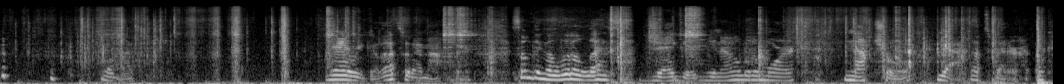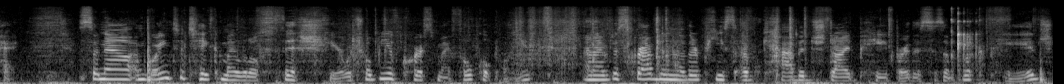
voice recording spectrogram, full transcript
Hold on. There we go. That's what I'm after. Something a little less jagged, you know, a little more natural. Yeah, that's better. Okay. So now I'm going to take my little fish here, which will be, of course, my focal point. And I've just grabbed another piece of cabbage dyed paper. This is a book page.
